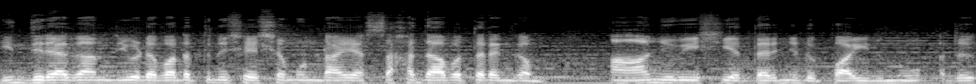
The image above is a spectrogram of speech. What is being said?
ഇന്ദിരാഗാന്ധിയുടെ വധത്തിനു ശേഷമുണ്ടായ സഹതാപ രംഗം ആഞ്ഞുവീശിയ തെരഞ്ഞെടുപ്പായിരുന്നു അത്.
